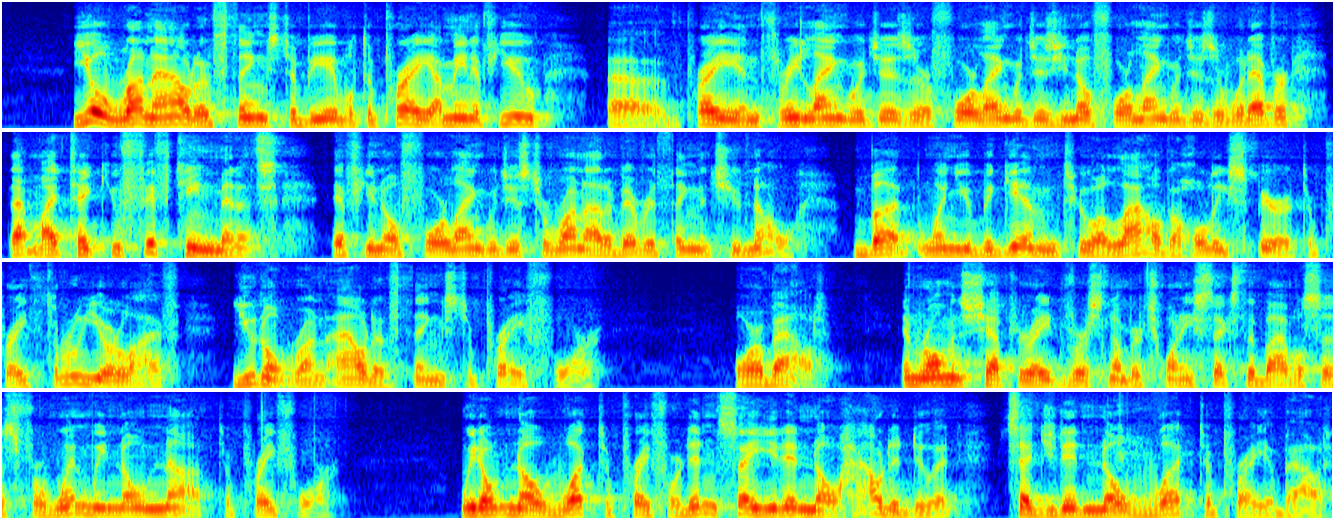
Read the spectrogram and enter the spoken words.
You'll run out of things to be able to pray. I mean, if you uh, pray in three languages or four languages, you know four languages or whatever, that might take you 15 minutes if you know four languages to run out of everything that you know. But when you begin to allow the Holy Spirit to pray through your life, you don't run out of things to pray for or about. In Romans chapter 8, verse number 26, the Bible says, For when we know not to pray for, we don't know what to pray for. It didn't say you didn't know how to do it said you didn't know what to pray about.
